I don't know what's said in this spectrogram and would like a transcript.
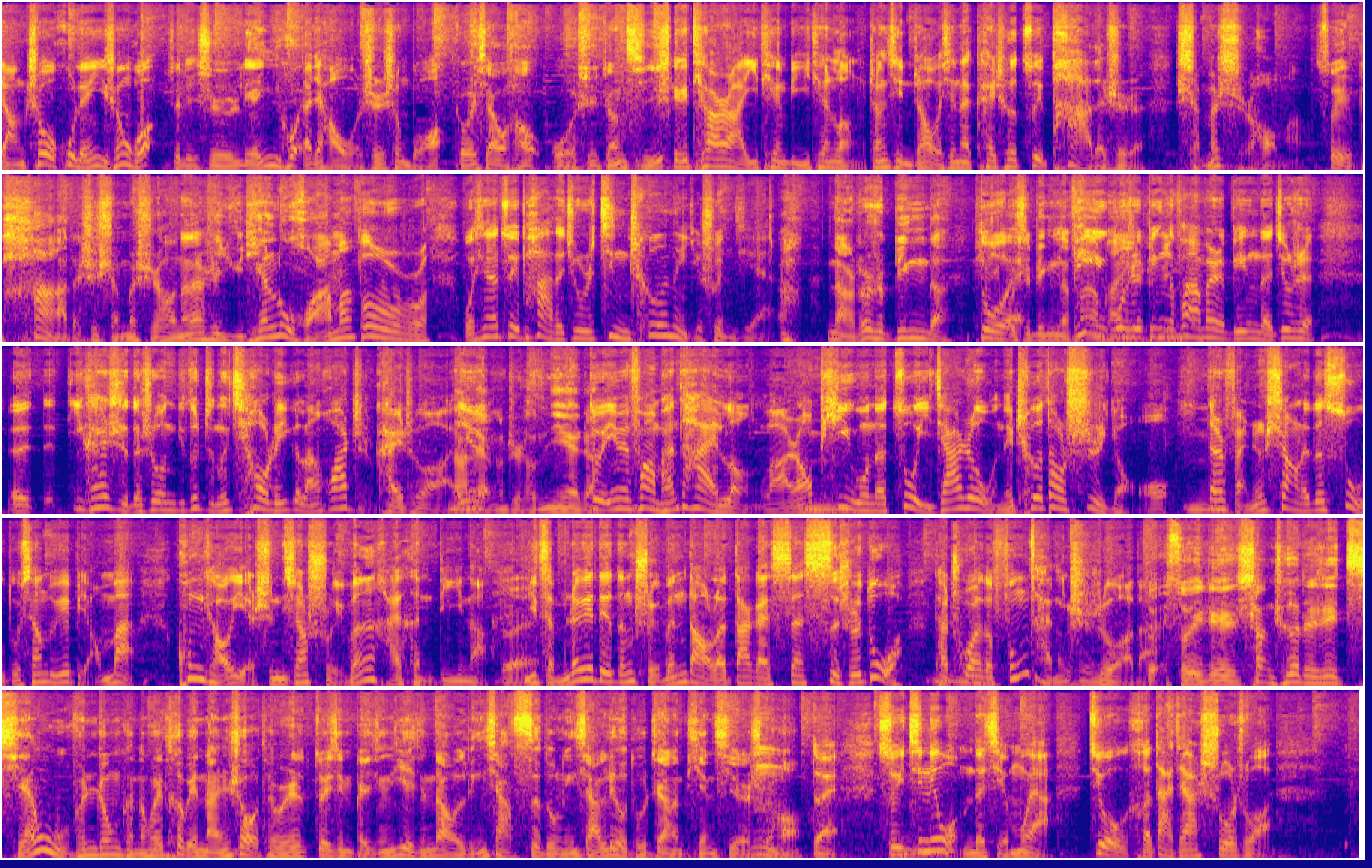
享受互联易生活。这里是联谊会，大家好，我是盛博。各位下午好，我是张琪。这个天儿啊，一天比一天冷。张琪，你知道我现在开车最怕的是什么时候吗？最怕的是什么时候？难道是雨天路滑吗？不不不不，我现在最怕的就是进车那一瞬间啊，哪儿都是冰的，屁股是冰的，屁股是冰的，方向盘是冰的，就是，呃，一开始的时候你都只能翘着一个兰花指开车，拿两个指头捏着。对，因为方向盘太冷了，然后屁股呢座椅加热，我那车倒是有，但是反正上来的速度相对也比较慢，空调也是，你想水温还很低呢，对，你怎么着也得等水温到了大概三四十度，它出来的风才能是热的。对，所以这上车的这前五分钟可能会特别难受，特别是最近北京夜间到了零下四度、零下六度这样的天气的时候。对，所以今天我们的节目呀，就和大家说说说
